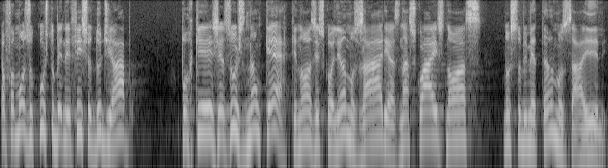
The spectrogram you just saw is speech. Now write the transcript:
É o famoso custo-benefício do diabo, porque Jesus não quer que nós escolhamos áreas nas quais nós nos submetamos a Ele,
